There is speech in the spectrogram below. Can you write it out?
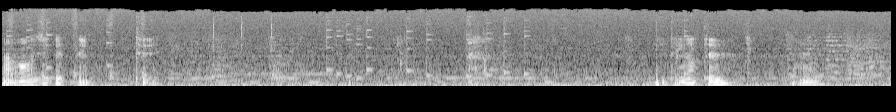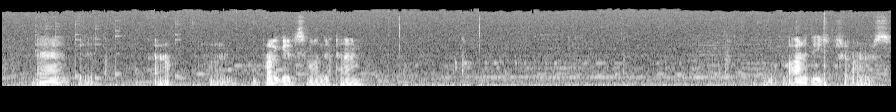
Not always a good thing. Anything up there? Uh, but I don't. I'll probably get it some other time. A lot of these jars.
